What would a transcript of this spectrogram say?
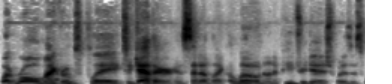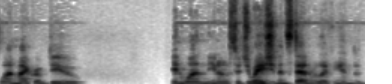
what role microbes play together instead of like alone on a petri dish. What does this one microbe do in one, you know, situation? Instead, we're looking into,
